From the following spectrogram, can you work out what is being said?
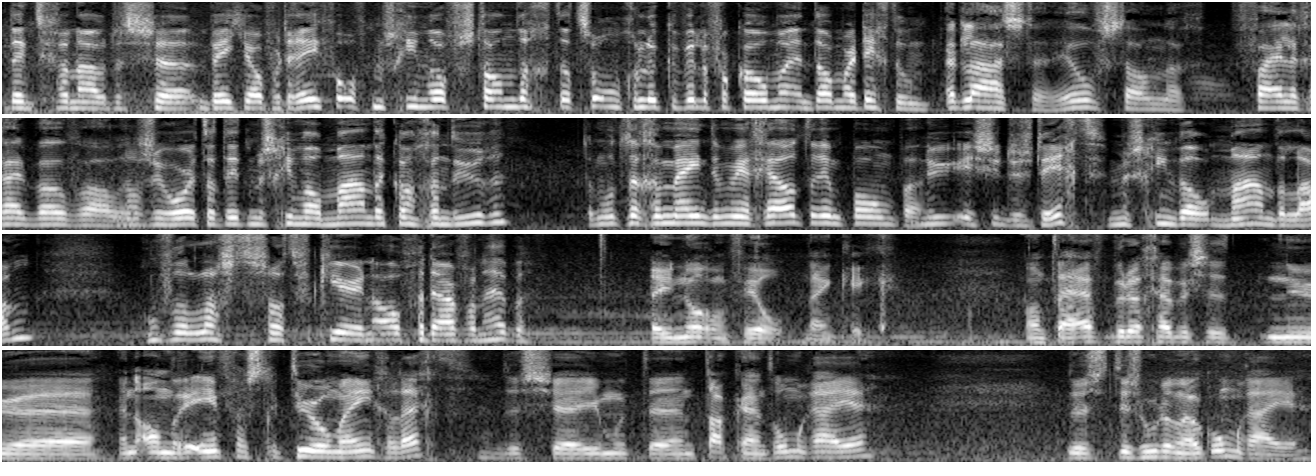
Denkt u van nou, dat is eh, een beetje overdreven of misschien wel verstandig dat ze ongelukken willen voorkomen en dan maar dicht doen? Het laatste, heel verstandig. Veiligheid boven En alles. als u hoort dat dit misschien wel maanden kan gaan duren? Dan moet de gemeente meer geld erin pompen. Nu is hij dus dicht, misschien wel maandenlang. Hoeveel last zal het verkeer in Alphen daarvan hebben? Enorm veel, denk ik. Want de hefbrug hebben ze nu eh, een andere infrastructuur omheen gelegd. Dus eh, je moet eh, een tak en het omrijden. Dus het is hoe dan ook omrijden.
